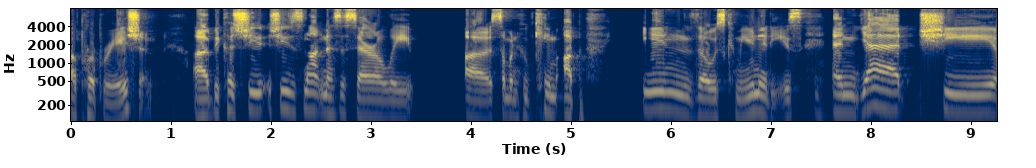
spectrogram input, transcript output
appropriation uh, because she she's not necessarily uh, someone who came up in those communities. Mm. and yet she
